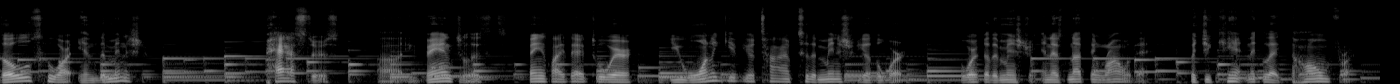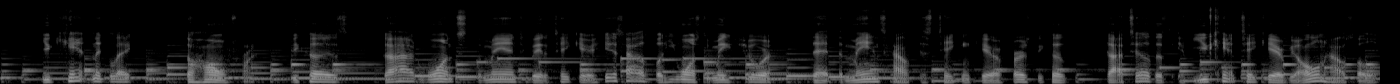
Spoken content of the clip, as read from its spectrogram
those who are in the ministry, pastors, uh, evangelists, things like that, to where you want to give your time to the ministry of the work, the work of the ministry, and there's nothing wrong with that. But you can't neglect the home front. You can't neglect the home front because God wants the man to be able to take care of his house, but he wants to make sure that the man's house is taken care of first because God tells us if you can't take care of your own household,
